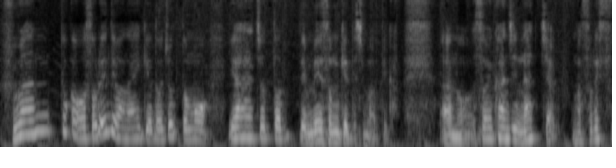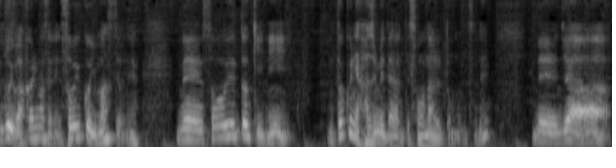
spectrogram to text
不安とか恐れではないけどちょっともういやちょっとって目背けてしまうっていうかあのそういう感じになっちゃう。まあそれすごい分かりますよね。そういう子いますよね。でそういう時に特に初めてなんてそうなると思うんですよね。でじゃあ、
